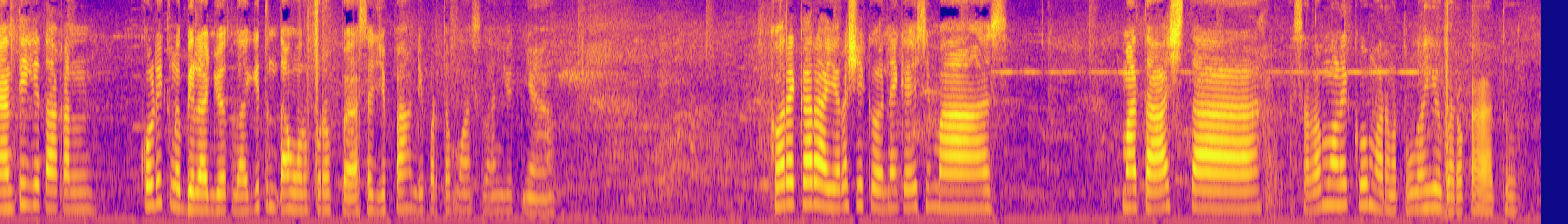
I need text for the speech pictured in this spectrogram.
Nanti kita akan kulik lebih lanjut lagi tentang huruf-huruf bahasa Jepang di pertemuan selanjutnya. Korekara yoroshiku onegaishimasu. Mata Ashta. Assalamualaikum warahmatullahi wabarakatuh.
